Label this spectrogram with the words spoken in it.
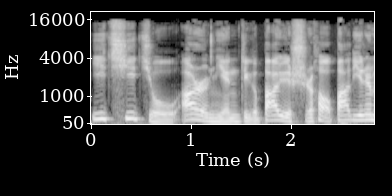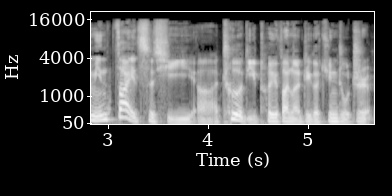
一七九二年这个八月十号，巴黎人民再次起义啊，彻底推翻了这个君主制。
